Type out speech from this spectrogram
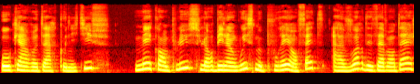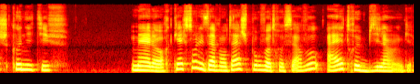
aucun retard cognitif, mais qu'en plus leur bilinguisme pourrait en fait avoir des avantages cognitifs. Mais alors, quels sont les avantages pour votre cerveau à être bilingue?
